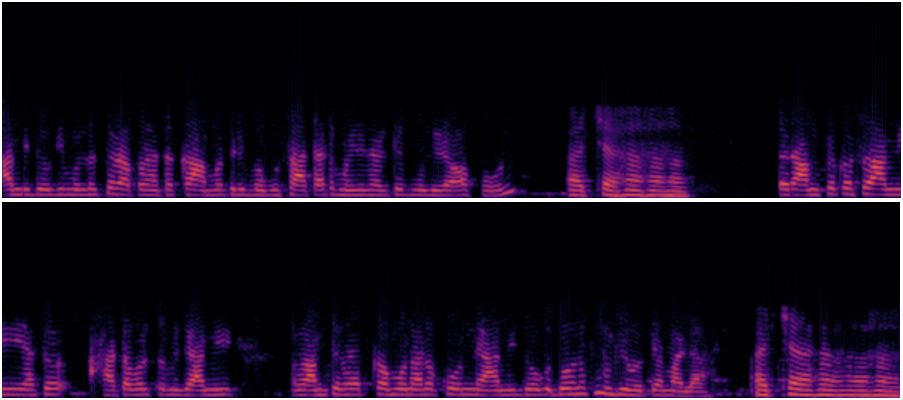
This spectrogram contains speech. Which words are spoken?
आम्ही दोघी म्हणलं तर आपण आता कामं तरी बघू. सात आठ महिने झाले ते मुलीला ऑफ होऊन अच्छा हा हा हा. तर आमचं कसं आम्ही असं हातावरचं म्हणजे आम्ही आमच्या घरात कमवणारं कोण नाही. आम्ही दोघ दोनच मुली होत्या मला. अच्छा हा हा हा.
